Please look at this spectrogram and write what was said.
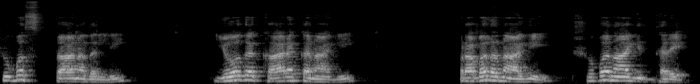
ಶುಭ ಸ್ಥಾನದಲ್ಲಿ ಯೋಗಕಾರಕನಾಗಿ, ಪ್ರಬಲನಾಗಿ, ಶುಭನಾಗಿದ್ದರೆ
